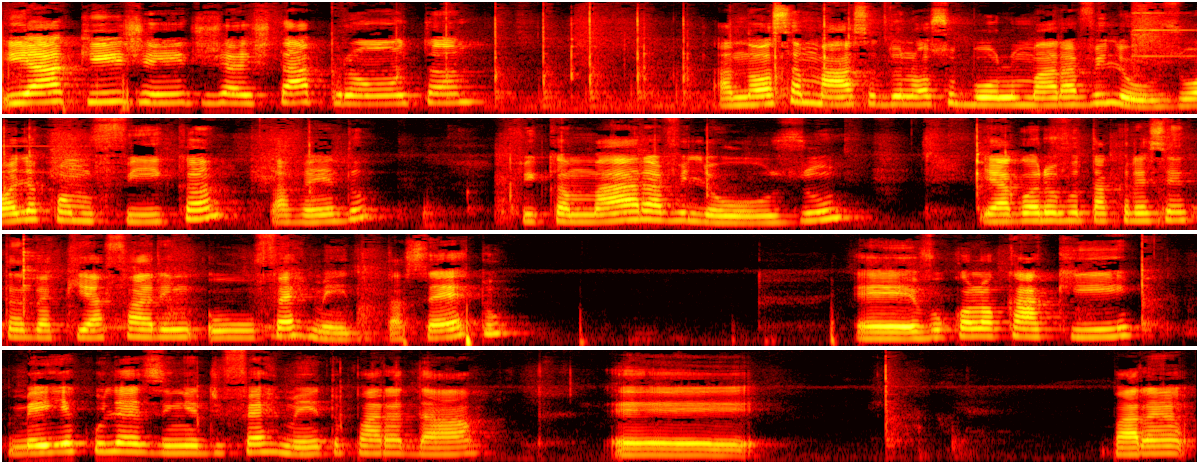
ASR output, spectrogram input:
E aqui, gente, já está pronta a nossa massa do nosso bolo maravilhoso. Olha como fica, tá vendo? Fica maravilhoso. E agora eu vou estar tá acrescentando aqui a farinha, o fermento, tá certo? É, eu vou colocar aqui meia colherzinha de fermento para dar... É, para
